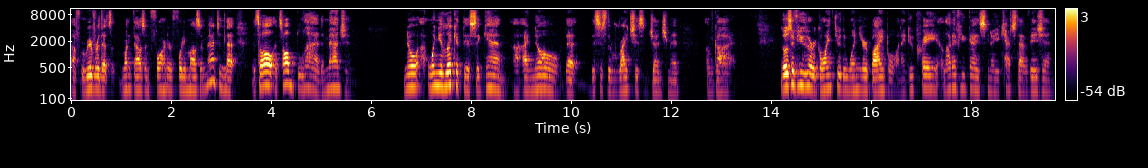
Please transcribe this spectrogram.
a, a river that's 1,440 miles. Imagine that. It's all, it's all blood. Imagine. You know, when you look at this again, I know that this is the righteous judgment of God. Those of you who are going through the one year Bible, and I do pray a lot of you guys, you know, you catch that vision.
